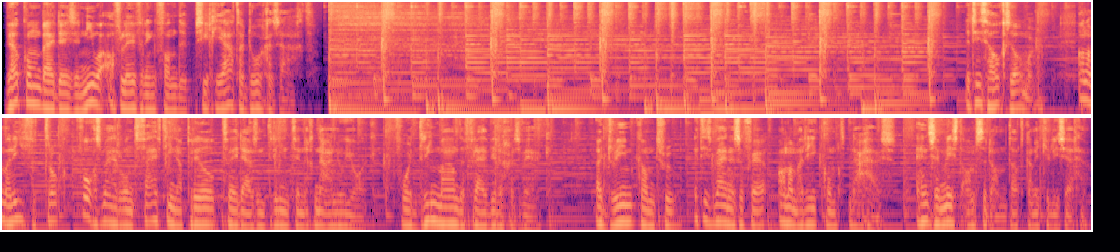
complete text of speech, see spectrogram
Welkom bij deze nieuwe aflevering van de Psychiater Doorgezaagd. Het is hoogzomer. Annemarie vertrok volgens mij rond 15 april 2023 naar New York voor drie maanden vrijwilligerswerk. A dream come true. Het is bijna zover. Annemarie komt naar huis. En ze mist Amsterdam, dat kan ik jullie zeggen.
